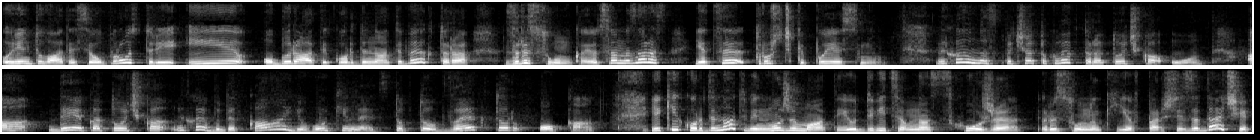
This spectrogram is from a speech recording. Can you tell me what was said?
орієнтуватися у просторі і обирати координати вектора з рисунка. І от саме зараз я це трошечки поясню. Нехай у нас початок вектора точка О, а деяка точка, нехай буде К, його кінець, тобто вектор ОК. Які координати він може мати? І от дивіться, в нас схоже рисунок є в першій задачі.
